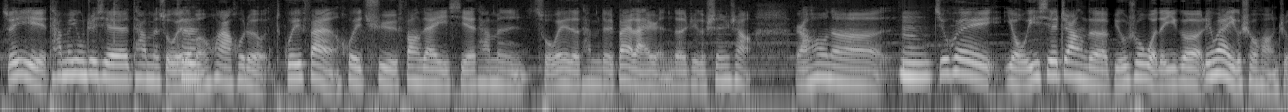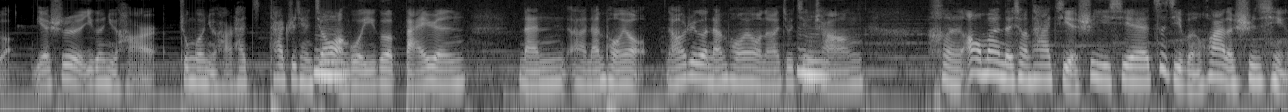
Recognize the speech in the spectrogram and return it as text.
所以他们用这些他们所谓的文化或者规范，会去放在一些他们所谓的他们的外来人的这个身上，然后呢，嗯，就会有一些这样的，比如说我的一个另外一个受访者，也是一个女孩，中国女孩，她她之前交往过一个白人男啊男朋友，然后这个男朋友呢就经常很傲慢的向她解释一些自己文化的事情。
